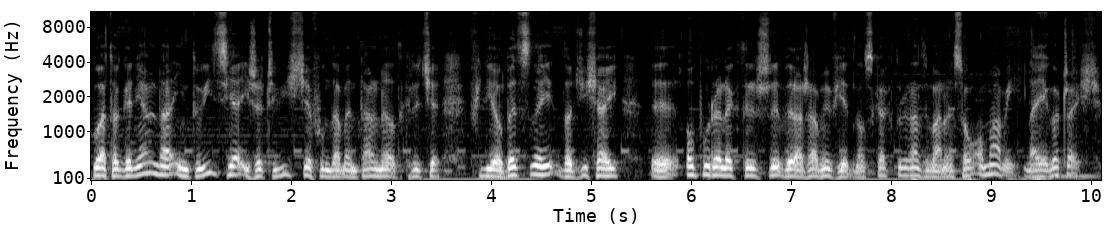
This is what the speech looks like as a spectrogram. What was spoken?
Była to genialna intuicja i rzeczywiście fundamentalne odkrycie w chwili obecnej. Do dzisiaj y, opór elektryczny wyrażamy w jednostkach, które nazywane są omami. Na jego cześć.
